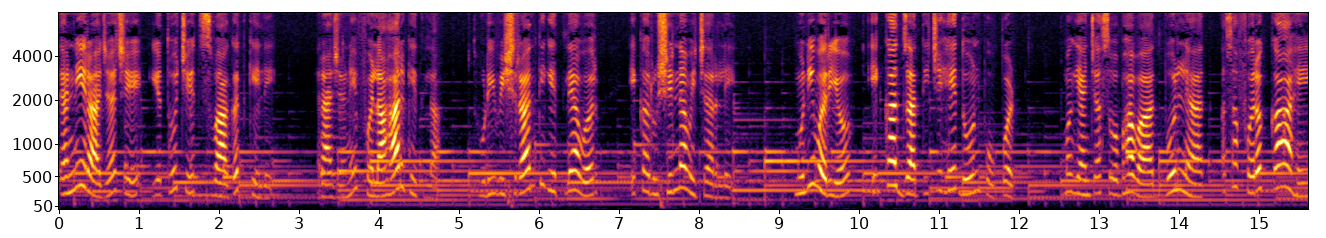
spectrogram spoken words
त्यांनी राजाचे यथोचित स्वागत केले. राजाने फलाहार घेतला. थोडी विश्रांती घेतल्यावर एका ऋषींना विचारले मुनिवर्य एकाच जातीचे हे दोन पोपट मग यांच्या स्वभावात बोलण्यात असा फरक का आहे?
